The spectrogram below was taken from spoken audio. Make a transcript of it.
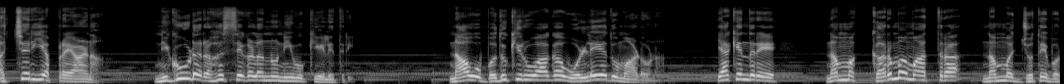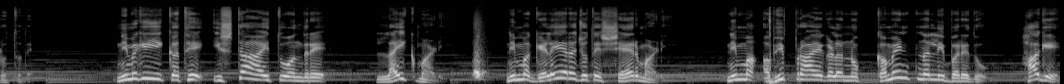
ಅಚ್ಚರಿಯ ಪ್ರಯಾಣ, ನಿಗೂಢ ರಹಸ್ಯಗಳನ್ನು ನೀವು ಕೇಳಿದ್ರಿ. ನಾವು ಬದುಕಿರುವಾಗ ಒಳ್ಳೆಯದು ಮಾಡೋಣ. ಯಾಕೆಂದರೆ, ನಮ್ಮ ಕರ್ಮ ಮಾತ್ರ ನಮ್ಮ ಜೊತೆ ಬರುತ್ತದೆ. ನಿಮಗೆ ಈ ಕಥೆ ಇಷ್ಟ ಆಯಿತು ಅಂದ್ರೆ ಲೈಕ್ ಮಾಡಿ. ನಿಮ್ಮ ಗೆಳೆಯರ ಜೊತೆ ಶೇರ್ ಮಾಡಿ. ನಿಮ್ಮ ಅಭಿಪ್ರಾಯಗಳನ್ನು ಕಮೆಂಟ್ನಲ್ಲಿ ಬರೆದು, ಹಾಗೆ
